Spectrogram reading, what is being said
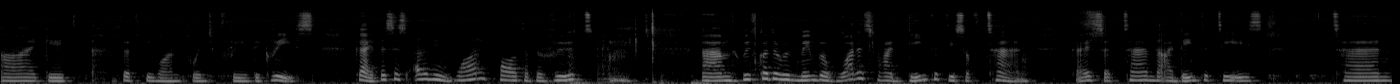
I get 51.3 degrees. Okay, this is only one part of a root. um, we've got to remember what is the identities of tan. Okay, so tan, the identity is tan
